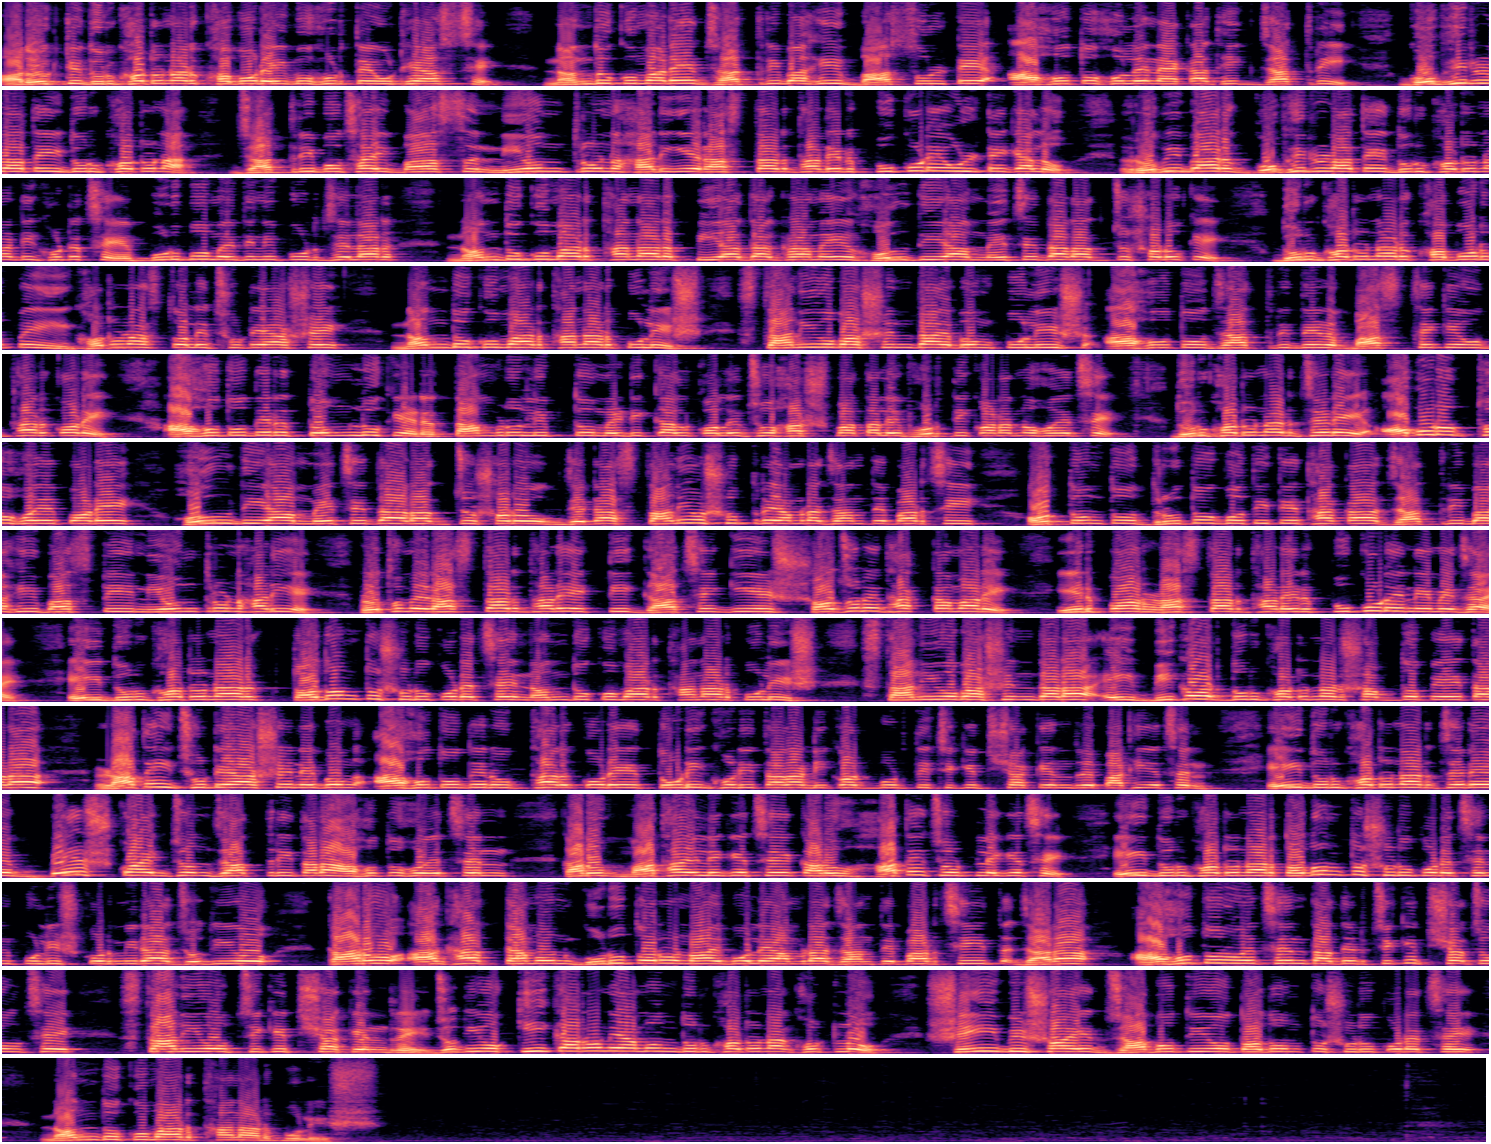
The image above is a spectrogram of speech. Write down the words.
আরও একটি দুর্ঘটনার খবর এই মুহূর্তে উঠে আসছে। নন্দকুমারে যাত্রীবাহী বাস উল্টে আহত হলেন একাধিক যাত্রী। গভীর রাতেই দুর্ঘটনা। যাত্রী বোঝাই বাস নিয়ন্ত্রণ হারিয়ে রাস্তার ধারের পুকুরে উল্টে গেল। রবিবার গভীর রাতে দুর্ঘটনাটি ঘটেছে পূর্ব মেদিনীপুর জেলার নন্দকুমার থানার পিয়াদা গ্রামে হলদিয়া মেচেদা রাজ্য সড়কে। দুর্ঘটনার খবর পেয়েই ঘটনাস্থলে ছুটে আসে নন্দকুমার থানার পুলিশ। স্থানীয় বাসিন্দা এবং পুলিশ আহত যাত্রীদের বাস থেকে উদ্ধার করে। আহতদের তমলুকের তাম্রলিপ্ত মেডিকেল কলেজ ও হাসপাতালে ভর্তি করানো হয়েছে। দুর্ঘটনার জেরে অবরুদ্ধ হয়ে পড়ে হলদিয়া মেচেদা রাজ্য সড়ক, যেটা স্থানীয় সূত্রে আমরা জানতে পারছি অত্যন্ত দ্রুত গতিতে থাকা যাত্রীবাহী বাসটি নিয়ন্ত্রণ হারিয়ে প্রথমে রাস্তার ধারে একটি গাছে গিয়ে সজোরে ধাক্কা মারে, এরপর রাস্তার ধারের পুকুরে নেমে যায়। এই দুর্ঘটনার তদন্ত শুরু করেছে নন্দকুমার থানার পুলিশ। স্থানীয় বাসিন্দারা এই বিকট দুর্ঘটনার শব্দ পেয়ে তারা রাতেই ছুটে আসেন এবং আহতদের উদ্ধার করে তড়িঘড়ি তারা নিকটবর্তী চিকিৎসা কেন্দ্রে পাঠিয়েছেন। এই দুর্ঘটনার জেরে বেশ কয়েকজন যাত্রী তারা আহত হয়েছেন। কারও মাথায় লেগেছে, কারও হাতে চোট লেগেছে। এই দুর্ঘটনার তদন্ত শুরু করেছেন পুলিশ কর্মীরা, যদিও কারও আঘাত তেমন গুরুতর নয় বলে আমরা জানতে পারছি। যারা আহত রয়েছেন, তাদের চিকিৎসা চলছে স্থানীয় চিকিৎসা কেন্দ্রে। যদিও কি কারণে এমন দুর্ঘটনা ঘটলো, সেই বিষয়ে যাবতীয় তদন্ত শুরু করেছে নন্দকুমার থানার পুলিশ।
